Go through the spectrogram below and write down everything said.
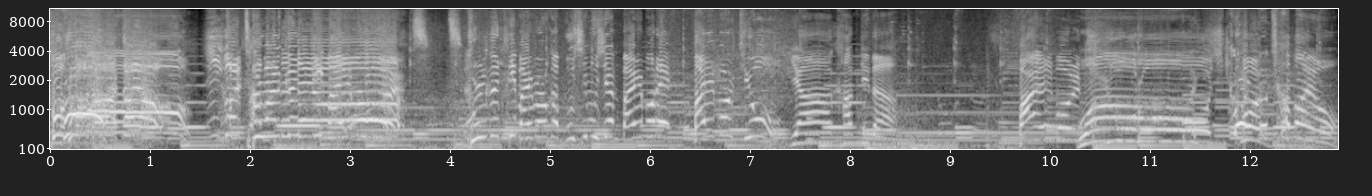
속공 나왔어요! 이걸 잡았는데요! 말벌! 붉은띠 말벌과 무시무시한 말벌의 말벌 듀오! 야 갑니다 말벌 듀오로 이걸 잡아요!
